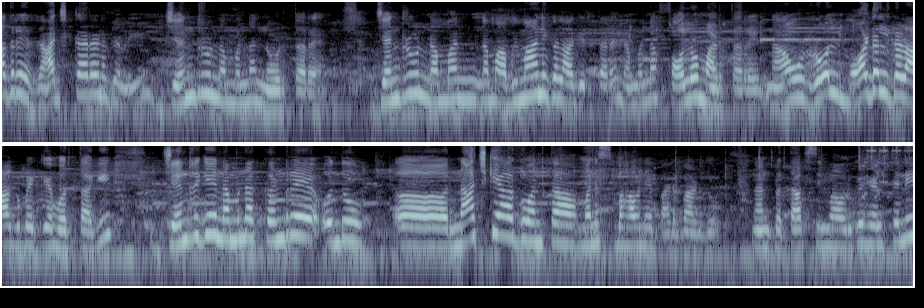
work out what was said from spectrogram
ಆದರೆ ರಾಜಕಾರಣದಲ್ಲಿ ಜನರು ನಮ್ಮನ್ನು ನೋಡ್ತಾರೆ. ಜನರು ನಮ್ಮನ್ನು ನಮ್ಮ ಅಭಿಮಾನಿಗಳಾಗಿರ್ತಾರೆ, ನಮ್ಮನ್ನು ಫಾಲೋ ಮಾಡ್ತಾರೆ. ನಾವು ರೋಲ್ ಮಾಡೆಲ್ಗಳಾಗಬೇಕೇ ಹೊರತಾಗಿ ಜನರಿಗೆ ನಮ್ಮನ್ನು ಕಂಡ್ರೆ ಒಂದು ನಾಚಿಕೆ ಆಗುವಂಥ ಮನಸ್ಭಾವನೆ ಬರಬಾರ್ದು. ನಾನು ಪ್ರತಾಪ್ ಸಿಂಹ ಅವ್ರಿಗೂ ಹೇಳ್ತೀನಿ,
